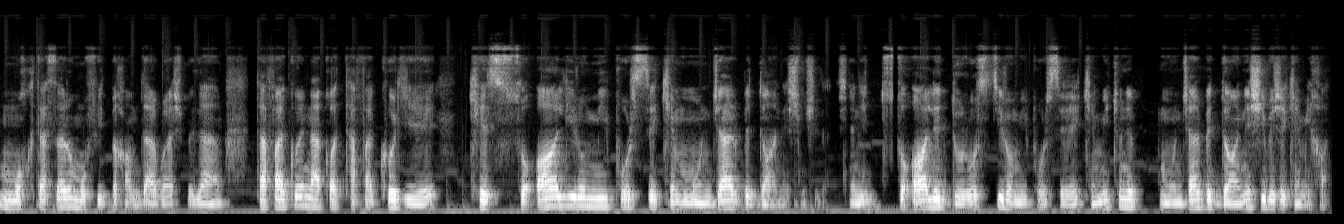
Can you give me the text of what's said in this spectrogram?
مختصر و مفید بخوام دربارش بدم. تفکر نقاد تفکریه که سوالی رو می‌پرسه که منجر به دانش میشه یعنی سوال درستی رو می‌پرسه که می‌تونه منجر به دانشی بشه که می‌خواد.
